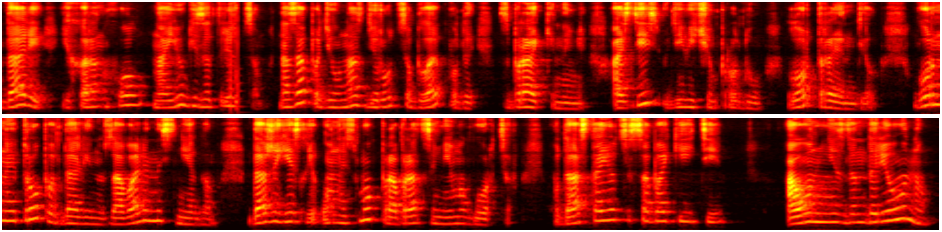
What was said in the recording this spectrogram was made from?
Дарри и Харенхолл на юге за Трезубцем. На западе у нас дерутся Блэквуды с Бракинами, а здесь, в Девичьем пруду, лорд Рэндил. Горные тропы в долину завалены снегом, даже если он и смог пробраться мимо горцев. Куда остается собаке идти? А он не с Дондарионом?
